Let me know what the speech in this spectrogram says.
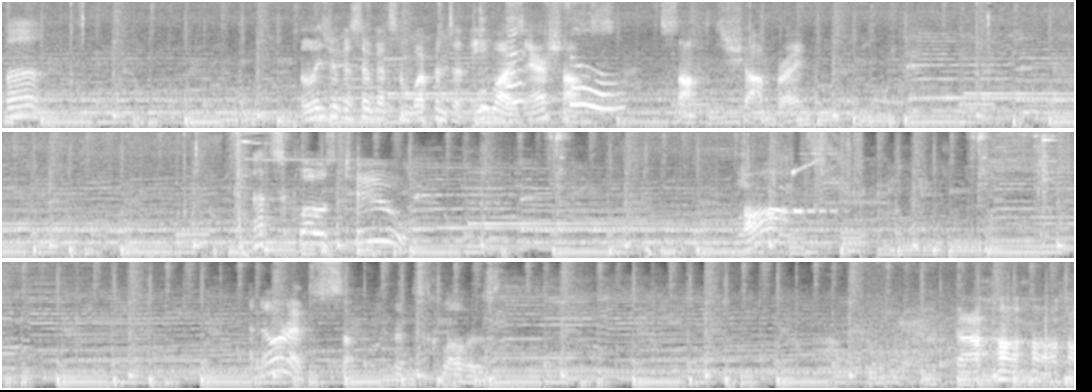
But. At least we can still get some weapons at Iwai's air shop. so. Soft shop, right? That's closed too! Oh! I know that's, that's closed. Oh.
